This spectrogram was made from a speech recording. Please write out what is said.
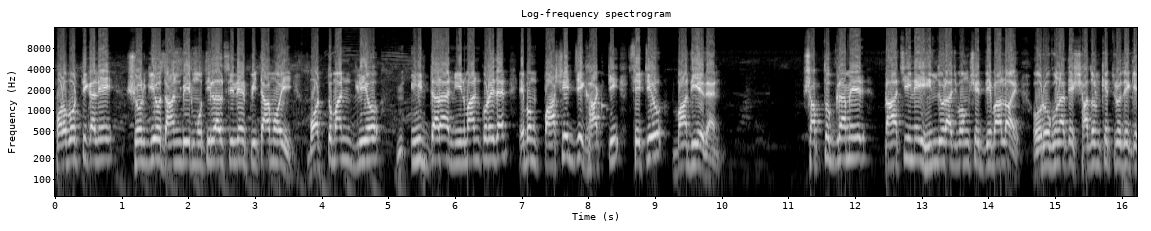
পরবর্তীকালে স্বর্গীয় দানবীর মতিলাল সিলের পিতামহী বর্তমান গৃহ ইট দ্বারা নির্মাণ করে দেন এবং পাশের যে ঘাটটি, সেটিও বাঁধিয়ে দেন। সপ্তগ্রামের প্রাচীন এই হিন্দু রাজবংশের দেবালয় ও রঘুনাথের সাধন ক্ষেত্র থেকে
